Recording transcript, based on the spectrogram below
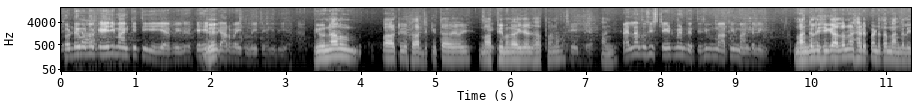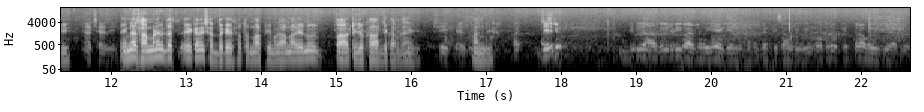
ਤੁਹਾਡੇ ਵੱਲੋਂ ਕਿਹੇ ਜੀ ਮੰਗ ਕੀਤੀ ਗਈ ਹੈ ਵੀ ਕਿਹੇ ਜੀ ਕਾਰਵਾਈ ਹੋਣੀ ਚਾਹੀਦੀ ਹੈ? ਵੀ ਉਹਨਾਂ ਨੂੰ ਪਾਰਟੀ ਤੋਂ ਖਾਰਜ ਕੀਤਾ ਹੋਇਆ ਜੀ ਮਾਫੀ ਮੰਗਾਈ ਜਾਵੇ ਸਾਥੋਂ ਉਹਨਾਂ ਨੂੰ। ਠੀਕ ਹੈ। ਹਾਂਜੀ। ਪਹਿਲਾਂ ਤੁਸੀਂ ਸਟੇਟਮੈਂਟ ਦਿੱਤੀ ਸੀ ਵੀ ਮਾਫੀ ਮੰਗ ਲਈ। ਮੰਗ ਲਈ ਸੀ ਗੱਲ ਉਹਨਾਂ ਨੇ ਸਾਡੇ ਪਿੰਡ ਤੋਂ ਮੰਗ ਲਈ ਜੀ। ਅੱਛਾ ਜੀ। ਇਹਨਾਂ ਸਾਹਮਣੇ ਵੀ ਦੱਸ ਇਹ ਕਹਿੰਦੇ ਸੱਦ ਕੇ ਸਾਥੋਂ ਮਾਫੀ ਮੰਗਾਵਾਂਗੇ ਇਹਨੂੰ ਪਾਰਟੀ ਜੋ ਖਾਰਜ ਕਰ ਦਾਂਗੇ ਜੀ। ਠੀਕ ਹੈ ਜੀ। ਹਾਂਜੀ। ਜੇ ਜਿਹੜੀ ਆਡੀਓ ਜਿਹੜੀ ਵਾਇਰਲ ਹੋਈ ਹੈਗੀ ਗੱਤੀ ਸਾਹਿਬ ਦੀ ਵੀ, ਉਹ ਫਿਰ ਉਹ ਕਿਸ ਤਰ੍ਹਾਂ ਹੋਈ ਜੀ ਆਡੀਓ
